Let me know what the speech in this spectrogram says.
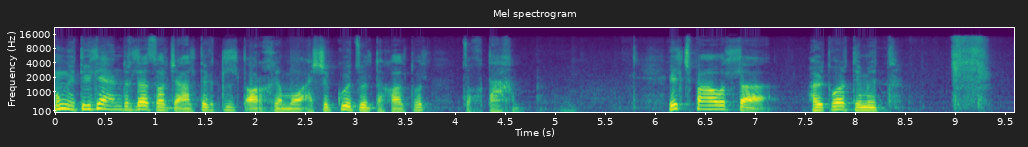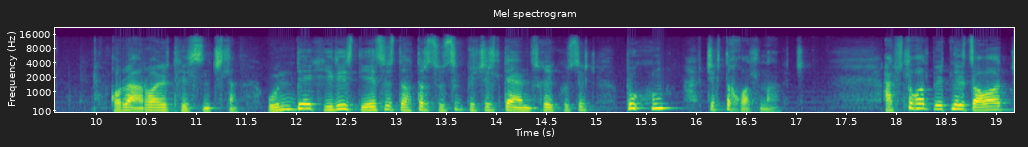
Мөн итгэлийн амьдралаас олж алдагдалд орох юм уу ашиггүй зүйл тохиолдвол зүхтаах юм. Илч Паул 2 дугаар Тимет 3:12-д хэлсэнчлэн үндэ Христ Есүс дотор сүсэг бишрэлтэй амьдрахыг хүсэгч бүх хүн хавчигдах болно гэж. Хавчлаг бол биднийг зовоож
